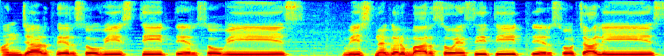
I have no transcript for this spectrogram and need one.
અંજાર તેરસો વીસથી તેરસો વીસ, વિસનગર બારસો એંસીથી તેરસો ચાલીસ,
